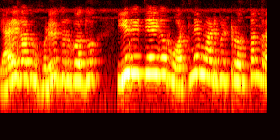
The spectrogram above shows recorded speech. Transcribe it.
ಯಾರಿಗಾದ್ರೂ ಹೊಡೆಯೋದಿರ್ಬೋದು, ಈ ರೀತಿಯಾಗಿ ಅವ್ರು ವರ್ತನೆ ಮಾಡಿಬಿಟ್ರು ಅಂತಂದ್ರ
